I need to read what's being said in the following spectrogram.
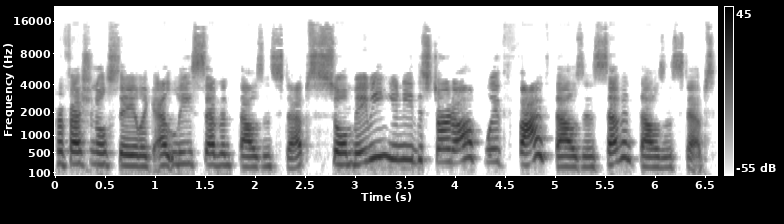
professionals say like at least 7,000 steps. So maybe you need to start off with 5,000, 7,000 steps.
